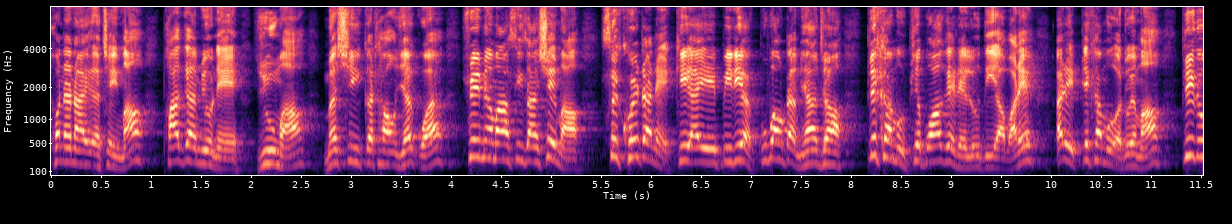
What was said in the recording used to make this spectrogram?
9:00နာရီအချိန်မှာဖားကန့်မြို့နယ်ယူမာမရှိကထောင်ရက်ကွာရွှေမြန်မာစီဆိုင်ရှိမှာစစ်ခွေးတပ်နဲ့ KIA PDF ပူးပေါင်းတပ်များကြားပစ်ခတ်မှုဖြစ်ပွားခဲ့တယ်လို့သိရပါတယ်။အဲ့ဒီပစ်ခတ်မှုအတွင်းမှာပြည်သူ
